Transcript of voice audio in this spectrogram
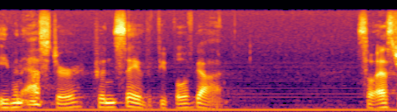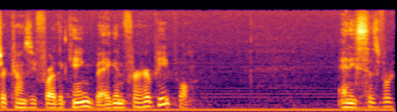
even Esther, couldn't save the people of God. So Esther comes before the king begging for her people. And he says, we're,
